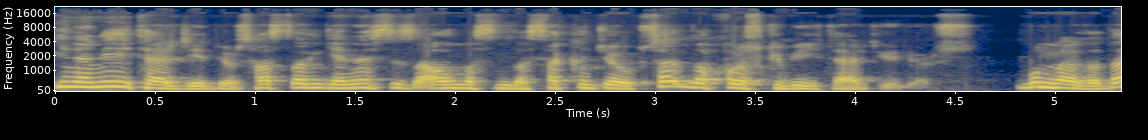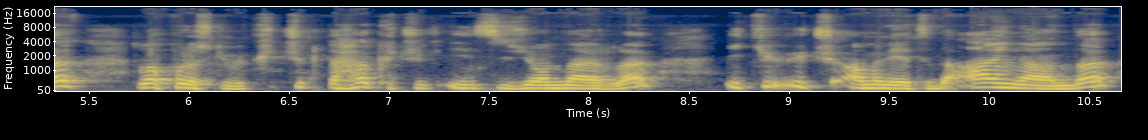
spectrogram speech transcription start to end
yine neyi tercih ediyoruz? Hastanın genel anestezi almasında sakınca yoksa laparoskopiyi tercih ediyoruz. Bunlarda da laparoskopi küçük daha küçük insizyonlarla 2-3 ameliyatı da aynı anda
